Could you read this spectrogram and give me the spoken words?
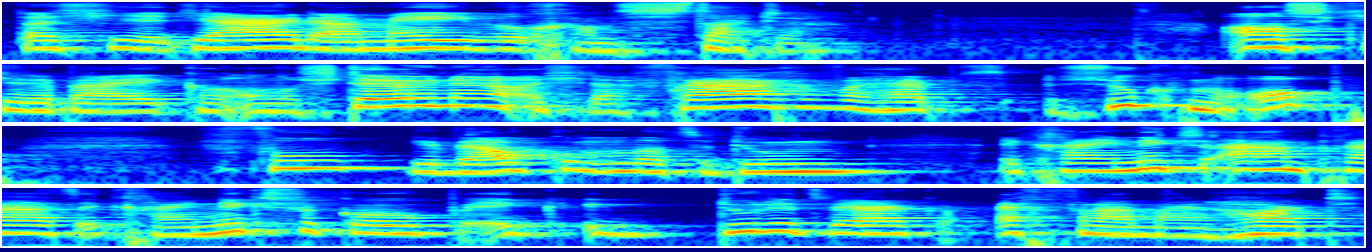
Dat je het jaar daarmee wil gaan starten. Als ik je daarbij kan ondersteunen, als je daar vragen voor hebt, zoek me op. Voel je welkom om dat te doen. Ik ga je niks aanpraten, ik ga je niks verkopen. Ik, ik doe dit werk echt vanuit mijn hart.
